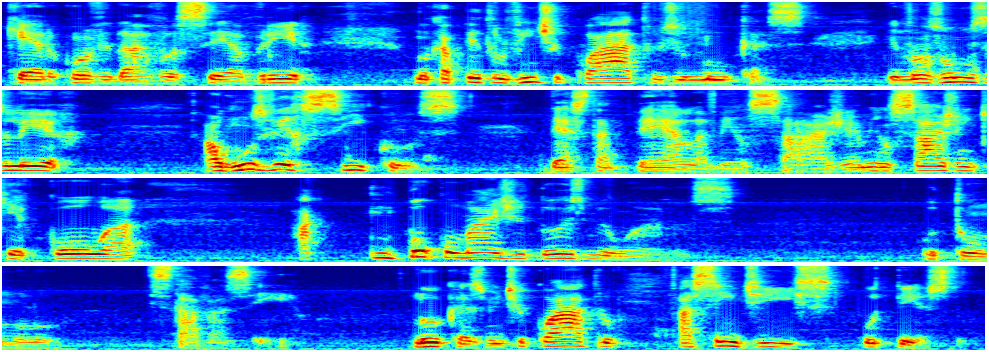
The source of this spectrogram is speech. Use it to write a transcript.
Quero convidar você a abrir no capítulo 24 de Lucas, e nós vamos ler alguns versículos desta bela mensagem, a mensagem que ecoa há um pouco mais de dois mil anos. O túmulo está vazio. Lucas 24, assim diz o texto.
